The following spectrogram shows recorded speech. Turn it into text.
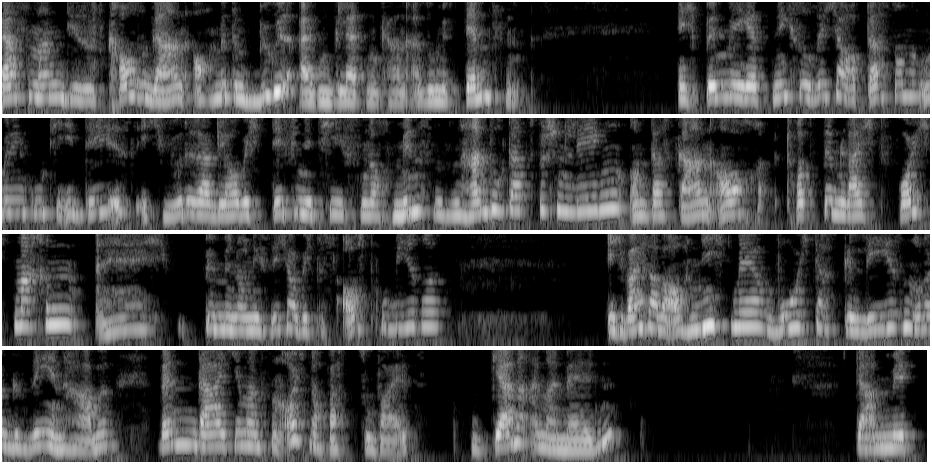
dass man dieses krause Garn auch mit einem Bügeleisen glätten kann, also mit Dämpfen. Ich bin mir jetzt nicht so sicher, ob das so eine unbedingt gute Idee ist. Ich würde da, glaube ich, definitiv noch mindestens ein Handtuch dazwischen legen und das Garn auch trotzdem leicht feucht machen. Äh, ich bin mir noch nicht sicher, ob ich das ausprobiere. Ich weiß aber auch nicht mehr, wo ich das gelesen oder gesehen habe. Wenn da jemand von euch noch was zu weiß, gerne einmal melden, damit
